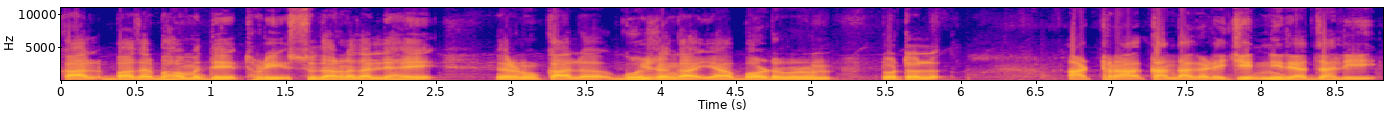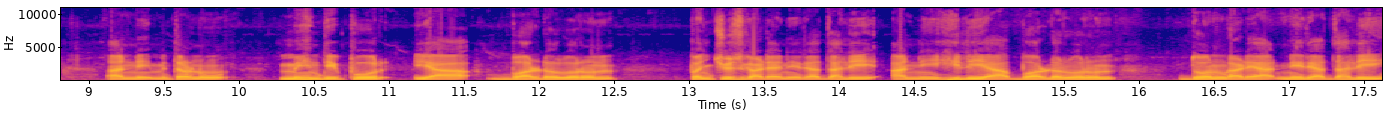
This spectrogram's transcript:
काल बाजारभावामध्ये थोडी सुधारणा झाली आहे. मित्रांनो काल घोषरंगा या बॉर्डरवरून टोटल अठरा कांदा गाड्याची निर्यात झाली. आणि मित्रांनो मेहंदीपूर या बॉर्डरवरून पंचवीस गाड्या निर्यात झाली आणि हिलिया बॉर्डरवरून दोन गाड्या निर्यात झाली.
